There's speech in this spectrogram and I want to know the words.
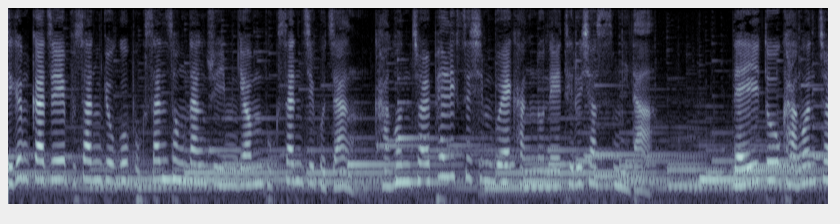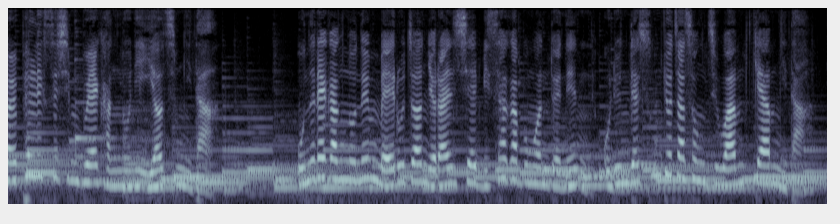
지금까지 부산교구 복산성당 주임 겸 복산지구장 강헌철 펠릭스 신부의 강론을 들으셨습니다. 내일도 강헌철 펠릭스 신부의 강론이 이어집니다. 오늘의 강론은 매일 오전 11시에 미사가 봉헌되는 오륜대 순교자 성지와 함께합니다.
